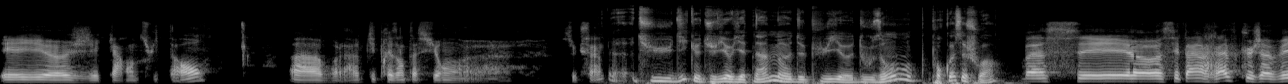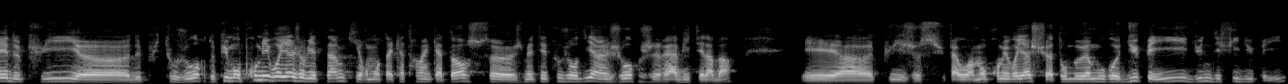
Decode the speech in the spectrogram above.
et euh, j'ai 48 ans. voilà, petite présentation succincte. tu dis que tu vis au Vietnam depuis 12 ans. Pourquoi ce choix? Ben, c'est euh, c'est un rêve que j'avais depuis euh, depuis toujours. Depuis mon premier voyage au Vietnam qui remonte à 94, euh, je m'étais toujours dit un jour je habiter là-bas. Et puis je suis, enfin, à mon premier voyage, je suis tombé amoureux du pays, d'une des filles du pays,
